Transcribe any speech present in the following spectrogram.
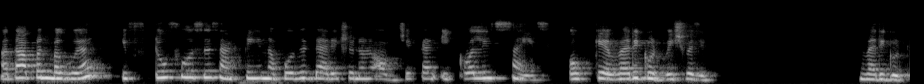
आता आपण बघूया if two forces acting in opposite direction on object and equal in size. Okay very good vishwajit. Very good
